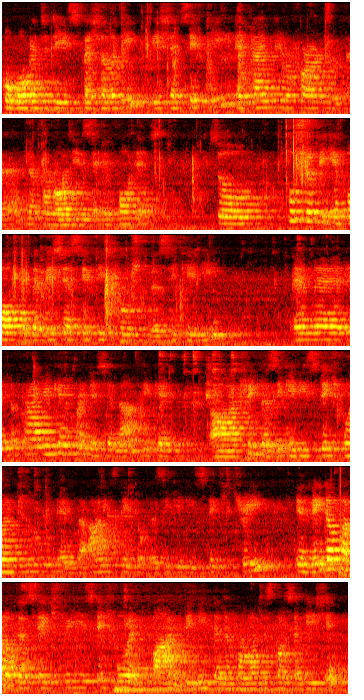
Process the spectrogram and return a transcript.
comorbidity specialty, patient safety, and timely refer to the nephrologist is important. So, who should be involved in the patient safety approach to the CKD? And uh, in the primary care practitioner, they can uh, treat the CKD stage 1, 2, and the early stage of the CKD stage 3. In later part of the stage 3, stage 4 and 5, they need the nephrologist consultation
